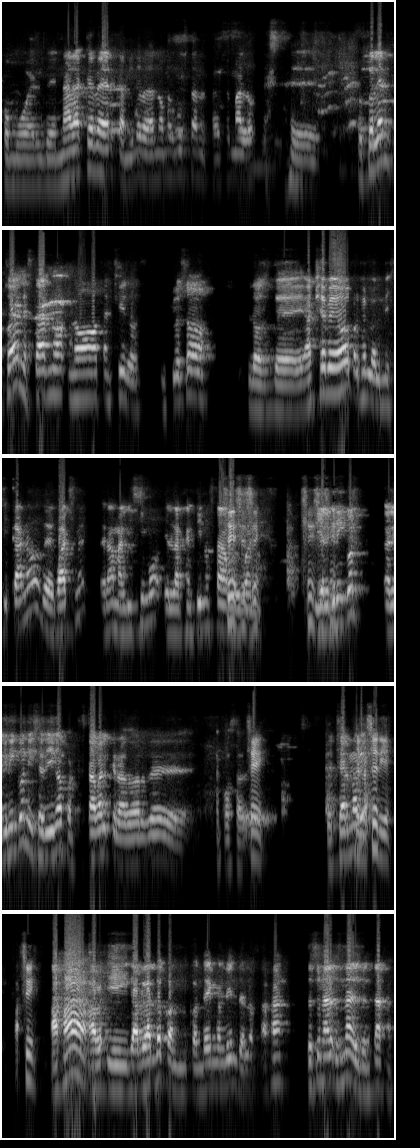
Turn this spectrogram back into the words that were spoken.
como el de Nada que Ver, que a mí de verdad no me gusta, me parece malo, este, pues suelen, suelen estar no, no tan chidos. Incluso los de HBO, por ejemplo, el mexicano de Watchmen era malísimo, el argentino estaba muy bueno y el gringo, el gringo ni se diga porque estaba el creador de la cosa de, de Chernobyl. De la serie, sí. Ajá, y hablando con, con Damon Lindelof, ajá. Entonces una, es una desventaja.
